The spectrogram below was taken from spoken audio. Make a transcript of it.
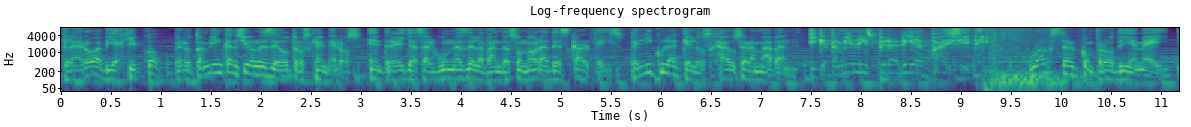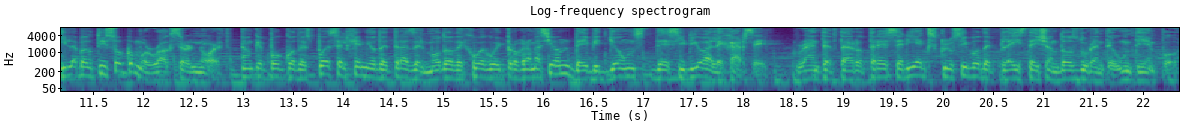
Claro, había hip hop, pero también canciones de otros géneros, entre ellas algunas de la banda sonora de Scarface, película que los Hauser Amaban y que también inspiraría Vice City. Rockstar compró DMA y la bautizó como Rockstar North, aunque poco después el genio detrás del modo de juego y programación, David Jones, decidió alejarse. Grand Theft Auto 3 sería exclusivo de PlayStation 2 durante un tiempo,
